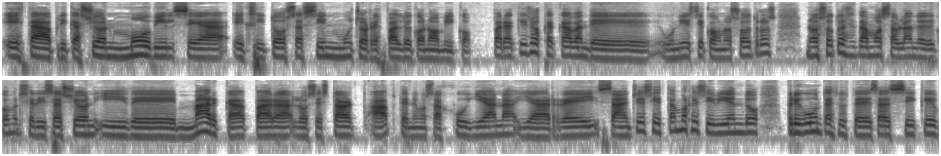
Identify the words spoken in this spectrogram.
esta aplicación móvil sea exitosa sin mucho respaldo económico. Para aquellos que acaban de unirse con nosotros, nosotros estamos hablando de comercialización y de marca para los startups. Tenemos a Juliana y a Rey Sánchez y estamos recibiendo preguntas de ustedes, así que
